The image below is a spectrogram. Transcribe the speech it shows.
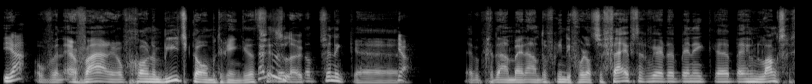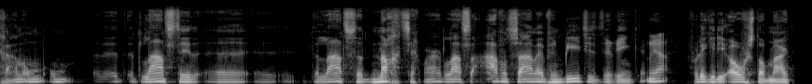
Ja, Of een ervaring, of gewoon een biertje komen drinken. Dat, Ja, vind, dat is leuk. dat vind ik... eh, Ja. Heb ik gedaan bij een aantal vrienden. Voordat ze 50 werden, ben ik eh, bij hun langs gegaan om, om het, het laatste, eh, eh, de laatste nacht, zeg maar, de laatste avond samen even een biertje te drinken. ja. Voordat je die overstap maakt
